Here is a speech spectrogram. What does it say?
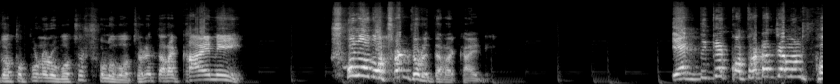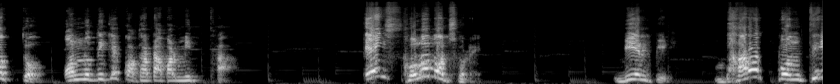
গত পনেরো বছর, ষোলো বছরে তারা খায়নি। ষোলো বছর ধরে তারা খায়নি। একদিকে কথাটা যেমন সত্য, অন্যদিকে কথাটা আবার মিথ্যা। এই ষোলো বছরে বিএনপির ভারতপন্থী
